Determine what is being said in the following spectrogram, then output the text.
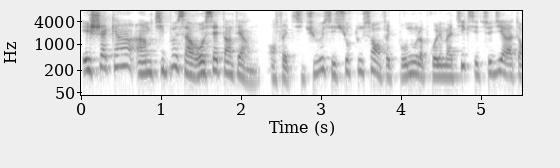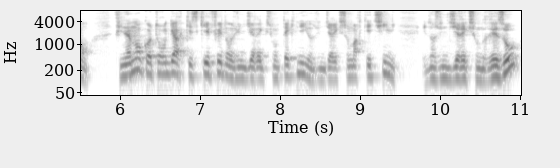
Et chacun a un petit peu sa recette interne. En fait, si tu veux, c'est surtout ça. En fait, pour nous, la problématique, c'est de se dire, attends, finalement, quand on regarde qu'est-ce qui est fait dans une direction technique, dans une direction marketing et dans une direction de réseau,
